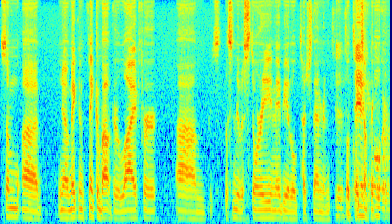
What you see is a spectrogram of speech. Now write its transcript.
some uh, you know make them think about their life or um, listen to a story and maybe it'll touch them and to, to they'll take something forward,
